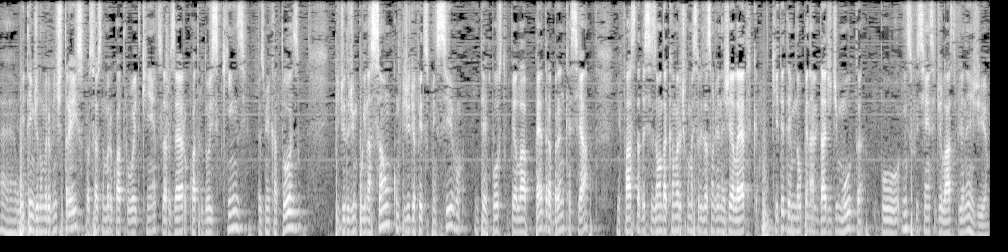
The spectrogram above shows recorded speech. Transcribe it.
É, o item de número 23, processo número 485004215-2014, pedido de impugnação com pedido de efeito suspensivo interposto pela Pedra Branca S.A. em face da decisão da Câmara de Comercialização de Energia Elétrica, que determinou penalidade de multa por insuficiência de lastro de energia.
